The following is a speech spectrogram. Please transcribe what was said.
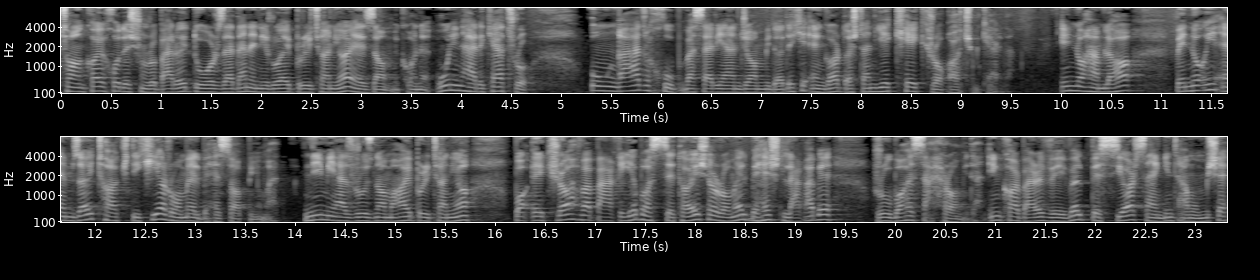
تانک های خودشون رو برای دور زدن نیروهای بریتانیا اعزام می‌کنه. اون این حرکت رو اونقدر خوب و سریع انجام می‌داده که انگار داشتن یک کیک رو قاچ می‌کردن. این نوع حمله ها به نوعی امضای تاکتیکی رومل به حساب می اومد نیمی از روزنامه های بریتانیا با اکراه و بقیه با ستایش رومل بهش لقب روباه صحرا میدن. این کار برای ویول بسیار سنگین تموم میشه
